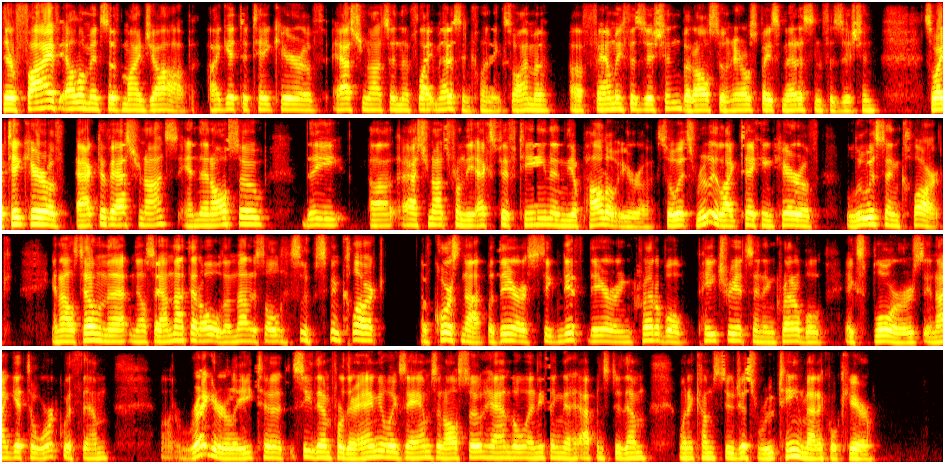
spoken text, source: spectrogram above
There are five elements of my job. I get to take care of astronauts in the flight medicine clinic. So I'm a, a family physician, but also an aerospace medicine physician. So I take care of active astronauts and then also the uh, astronauts from the X-15 and the Apollo era. So it's really like taking care of Lewis and Clark. And I'll tell them that, and they'll say, "I'm not that old. I'm not as old as Lewis and Clark." Of course not, but they are significant. They are incredible patriots and incredible explorers, and I get to work with them uh, regularly to see them for their annual exams and also handle anything that happens to them when it comes to just routine medical care.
